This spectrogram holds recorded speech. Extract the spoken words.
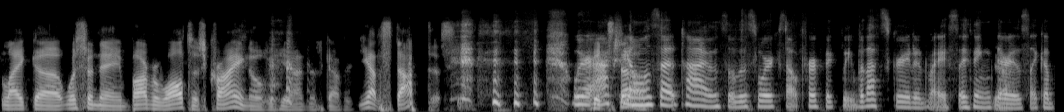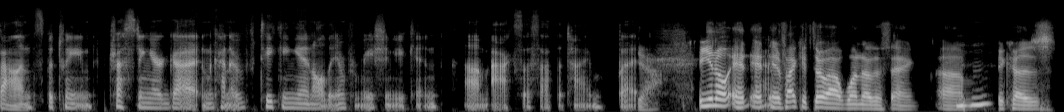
like uh, what's her name Barbara Walters crying over here on this cover. You got to stop this. We're Good actually stuff. almost at time, so this works out perfectly. But that's great advice. I think yeah. there is like a balance between trusting your gut and kind of taking in all the information you can um, access at the time. But yeah, you know, and, and, and if I could throw out one other thing, um, mm-hmm. because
